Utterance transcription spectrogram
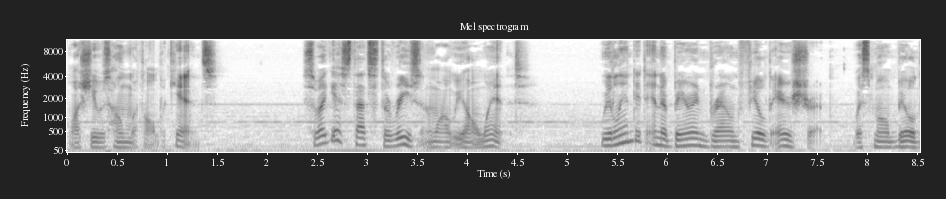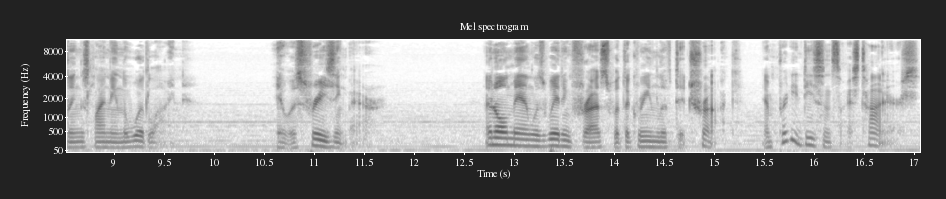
while she was home with all the kids. So I guess that's the reason why we all went. We landed in a barren brown field airstrip with small buildings lining the woodline. It was freezing there. An old man was waiting for us with a green lifted truck and pretty decent sized tires.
